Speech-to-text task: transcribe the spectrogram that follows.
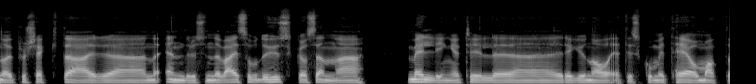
Når prosjektet er, endres underveis, så må du huske å sende meldinger til regional etisk komité om at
